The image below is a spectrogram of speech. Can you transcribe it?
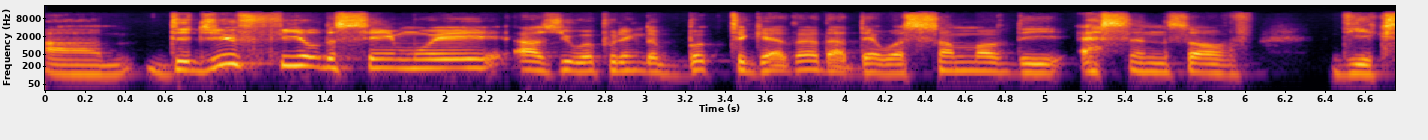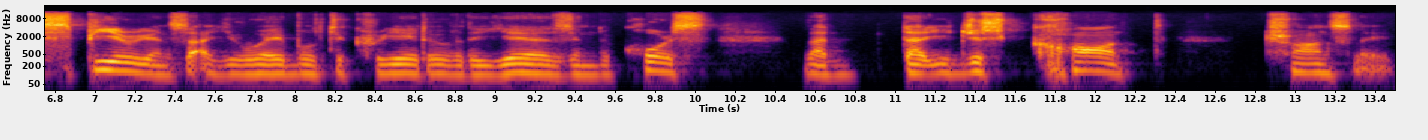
Um, did you feel the same way as you were putting the book together that there was some of the essence of the experience that you were able to create over the years in the course that that you just can't translate?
